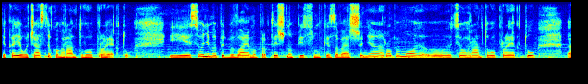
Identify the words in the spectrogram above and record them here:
яка є учасником грантового проєкту. І сьогодні ми підбиваємо практично підсумки завершення. Робимо е, цього грантового проєкту. Е,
